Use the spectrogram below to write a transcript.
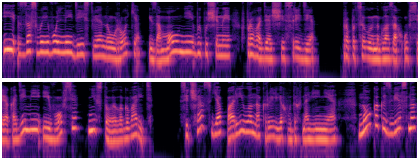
и за своевольные действия на уроке, и за молнии, выпущенные в проводящей среде. Про поцелуй на глазах у всей Академии и вовсе не стоило говорить. Сейчас я парила на крыльях вдохновения, но, как известно,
